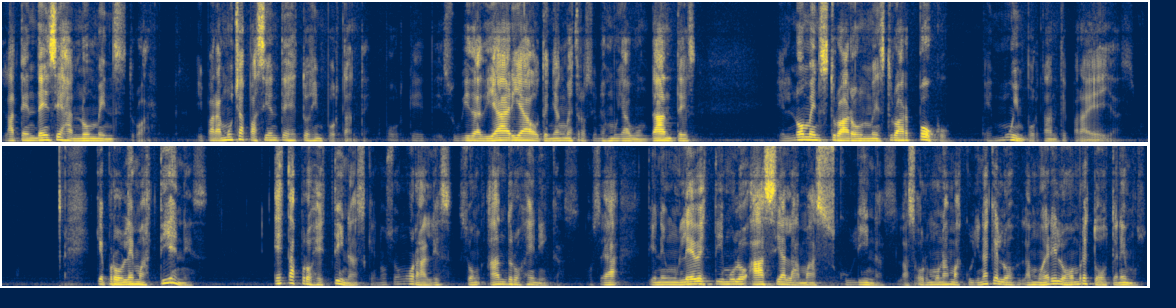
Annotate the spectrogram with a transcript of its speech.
la tendencia es a no menstruar. Y para muchas pacientes esto es importante su vida diaria o tenían menstruaciones muy abundantes. El no menstruar o menstruar poco es muy importante para ellas. ¿Qué problemas tienes? Estas progestinas, que no son orales, son androgénicas, o sea, tienen un leve estímulo hacia las masculinas, las hormonas masculinas que las mujeres y los hombres todos tenemos.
